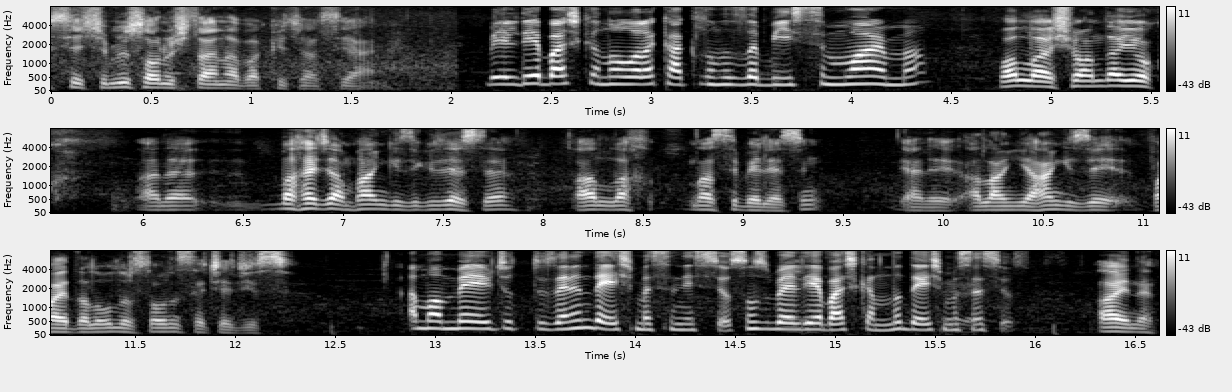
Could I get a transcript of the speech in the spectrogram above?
seçimin sonuçlarına bakacağız yani. Belediye başkanı olarak aklınızda bir isim var mı? Vallahi şu anda yok. Hani bakacağım hangisi güzelse Allah nasip eylesin. Yani Alanya hangisi faydalı olursa onu seçeceğiz. Ama mevcut düzenin değişmesini istiyorsunuz. Belediye başkanının da değişmesini istiyorsunuz. Aynen.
